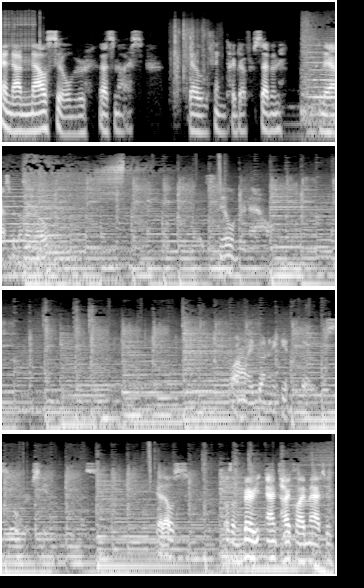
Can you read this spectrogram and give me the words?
And I'm now silver. That's nice. Got a little thing typed out for seven. They asked for the hurdle. Silver now. Finally gonna get the silver skins. Yeah, that was that was a very anticlimactic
